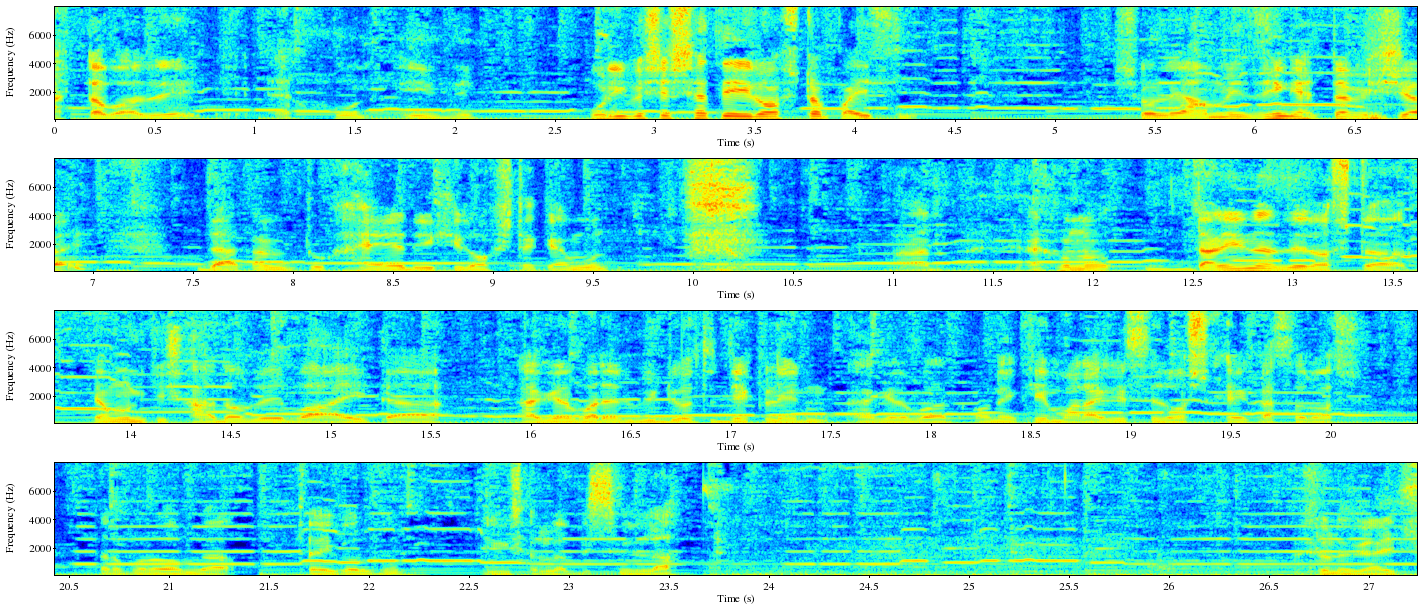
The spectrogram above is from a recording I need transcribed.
আটটা বাজে, এখন এই যে পরিবেশের সাথে এই রসটা পাইছি। আসলে আমেজিং একটা বিষয়। যাক, আমি একটু খাইয়ে দেখি রসটা কেমন। আর এখনও জানি না যে রসটা কেমন কি স্বাদ হবে বা এটা আগের বারের ভিডিওতে দেখলেন আগের বার অনেকে মারা গেছে রস খেয়ে, কাঁচা রস। তারপরেও আমরা ট্রাই করব ইনশাল্লাহ বিসমিল্লাহ। আসলে গাইস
